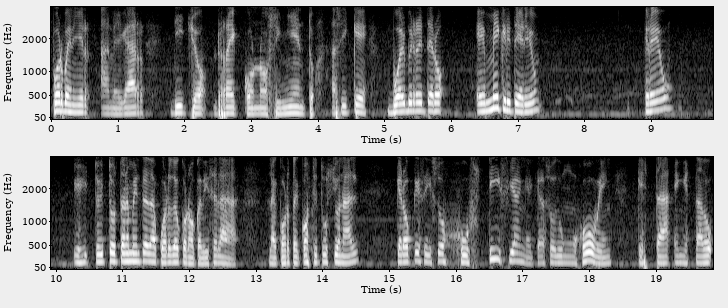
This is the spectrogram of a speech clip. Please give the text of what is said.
por venir a negar dicho reconocimiento. Así que vuelvo y reitero, en mi criterio, creo y estoy totalmente de acuerdo con lo que dice la, la Corte Constitucional, creo que se hizo justicia en el caso de un joven que está en estado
